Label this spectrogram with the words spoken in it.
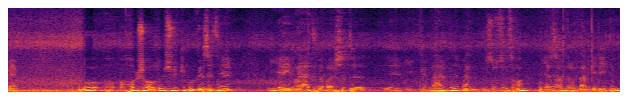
miyim? Bu ho- hoş oldu çünkü bu gazete yayın hayatına başladığı e, ilk günlerde ben uzunca zaman yazarlarından biriydim.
